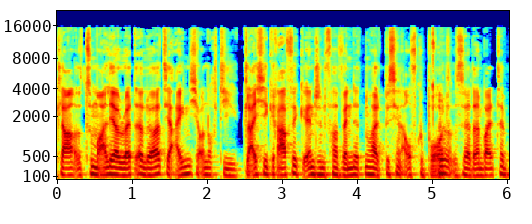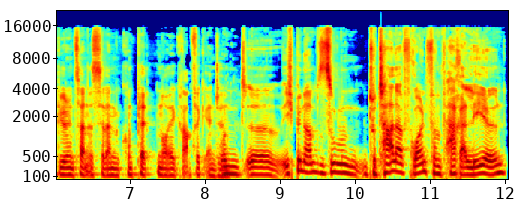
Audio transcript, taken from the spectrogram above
klar, zumal ja Red Alert ja eigentlich auch noch die gleiche Grafik-Engine verwendet, nur halt ein bisschen aufgebohrt. Ja. Das ist ja dann bei Tiberian Sun ist ja dann eine komplett neue Grafik-Engine. Und äh, ich bin ab und zu ein totaler Freund von Parallelen.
